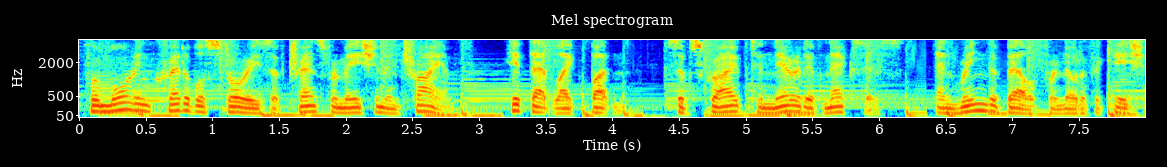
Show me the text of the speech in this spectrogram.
For more incredible stories of transformation and triumph, hit that like button, subscribe to Narrative Nexus, and ring the bell for notification.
